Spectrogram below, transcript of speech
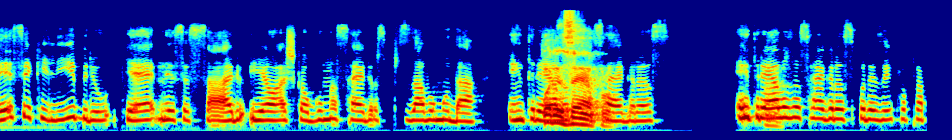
é, esse equilíbrio que é necessário, e eu acho que algumas regras precisavam mudar, entre Por elas exemplo, as regras. Entre elas, as regras, por exemplo, para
